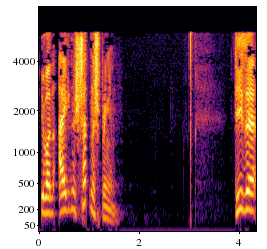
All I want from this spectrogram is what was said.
über einen eigenen Schatten springen. Diese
